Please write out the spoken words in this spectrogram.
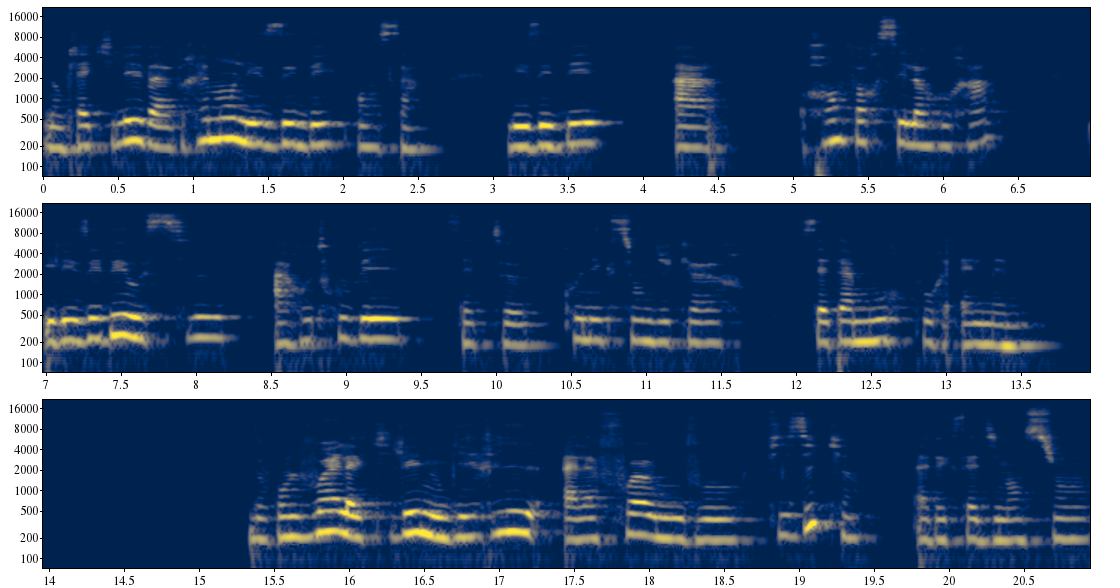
Donc l'Aquilée va vraiment les aider en ça, les aider à renforcer leur aura et les aider aussi à retrouver cette connexion du cœur, cet amour pour elles-mêmes. Donc on le voit, l'Aquilée nous guérit à la fois au niveau physique, avec sa dimension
